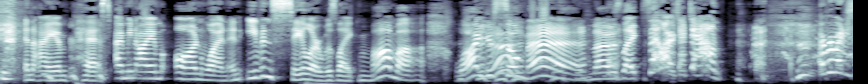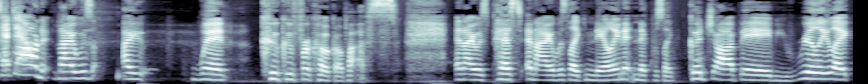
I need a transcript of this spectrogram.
and I am pissed. I mean, I am on one. And even Sailor was like, "Mama, why are you so mad?" And I was like, "Sailor, sit down. Everybody, sit down." And I was, I went cuckoo for Cocoa Puffs, and I was pissed, and I was like nailing it. Nick was like, "Good job, babe. You really like."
